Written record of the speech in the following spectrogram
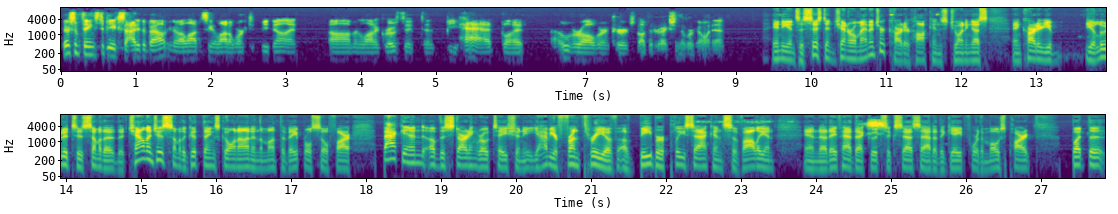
there's some things to be excited about. You know, obviously a lot of work to be done um, and a lot of growth to, to be had, but uh, overall, we're encouraged about the direction that we're going in. Indians assistant general manager Carter Hawkins joining us. And Carter, you you alluded to some of the, the challenges, some of the good things going on in the month of April so far. Back end of the starting rotation, you have your front three of, of Bieber, Plesac, and Civale, and, and uh, they've had that good success out of the gate for the most part. But the,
